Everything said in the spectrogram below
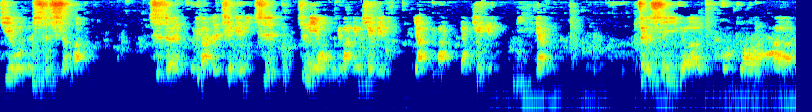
接我的是什么？是人，我就把人献给你；是是牛，我就把牛献给你；羊，把羊献给你。一样，这个是一个我说呃，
